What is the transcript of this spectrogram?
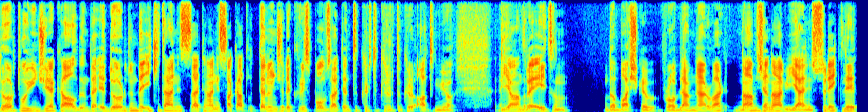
dört oyuncuya kaldığında e dördün de iki tanesi zaten hani sakatlıktan önce de Chris Paul zaten tıkır tıkır tıkır atmıyor. DeAndre Ayton da başka problemler var. Ne yapacaksın abi yani sürekli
